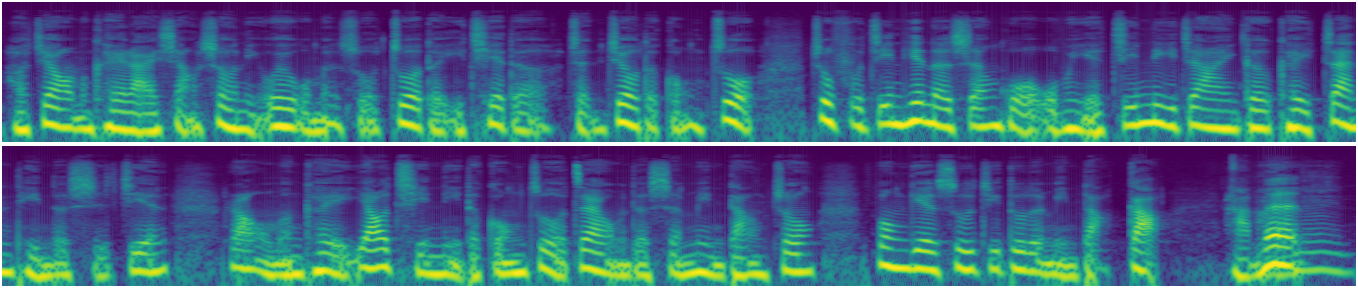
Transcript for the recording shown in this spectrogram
好叫我们可以来享受你为我们所做的一切的拯救的工作。祝福今天的生活，我们也经历这样一个可以暂停的时间，让我们可以邀请你的工作在我们的生命当中。奉耶稣基督的名祷告，阿门。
